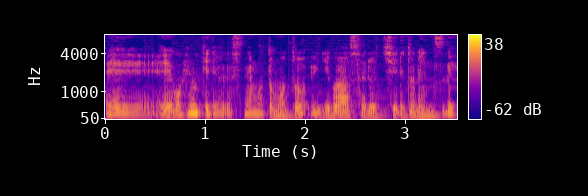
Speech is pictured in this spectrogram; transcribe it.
え英語表記ではですね、もともとユニバーサル・チルドレンズ・デイ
